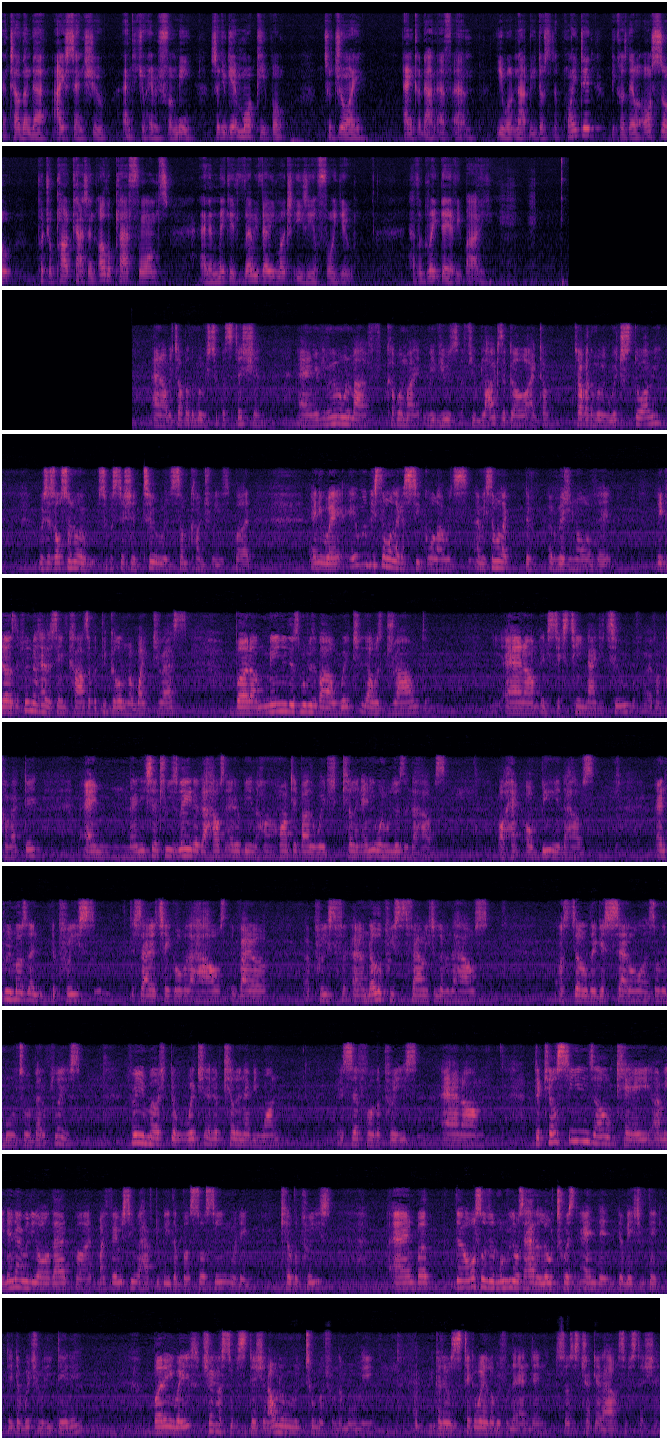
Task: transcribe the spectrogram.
and tell them that I sent you and that you have it from me. So you get more people to join Anchor.fm. You will not be disappointed because they will also put your podcast in other platforms and then make it very, very much easier for you. Have a great day, everybody. And I'll be talking about the movie Superstition. And if you remember one of my couple of my reviews a few blogs ago, I talked talk about the movie Witch Story, which is also known as Superstition 2 in some countries. But anyway, it would be somewhat like a sequel. I would, I mean, somewhat like the original of it, because it pretty much had the same concept with the girl in the white dress. But um, mainly, this movie is about a witch that was drowned, and um, in 1692, if I'm corrected, and many centuries later, the house ended up being haunted by the witch, killing anyone who lives in the house or, ha- or being in the house. And pretty much and the priest decided to take over the house, invite a, a priest, another priest's family to live in the house until they get settled, until they move to a better place. Pretty much the witch ended up killing everyone except for the priest. And um, the kill scenes are okay. I mean, they're not really all that, but my favorite scene would have to be the buzzsaw scene when they kill the priest. And but the also the movie also had a little twist ending that makes you think that the witch really did it. But anyways, check out Superstition. I won't ruin too much from the movie because it was take away a little bit from the ending. So just check it out, Superstition.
